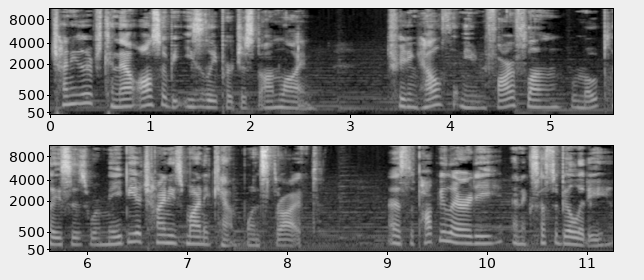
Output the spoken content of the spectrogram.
Chinese herbs can now also be easily purchased online treating health in even far flung, remote places where maybe a Chinese mining camp once thrived. As the popularity and accessibility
